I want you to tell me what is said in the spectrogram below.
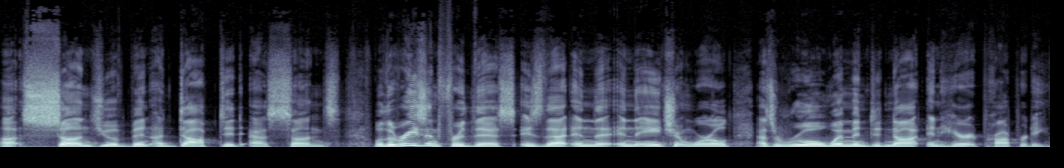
uh, sons? You have been adopted as sons. Well, the reason for this is that in the in the ancient world, as a rule, women did not inherit property,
